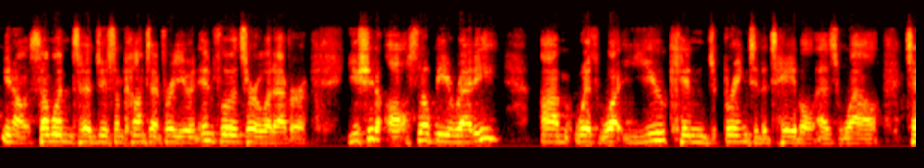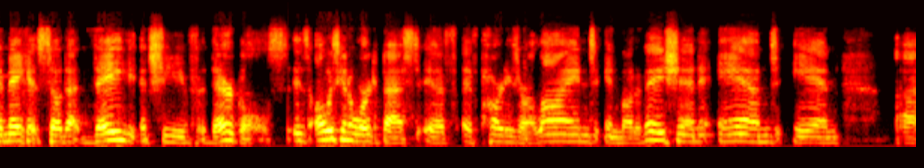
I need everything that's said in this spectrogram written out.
you know someone to do some content for you an influencer or whatever you should also be ready um, with what you can bring to the table as well to make it so that they achieve their goals is always going to work best if if parties are aligned in motivation and in uh,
